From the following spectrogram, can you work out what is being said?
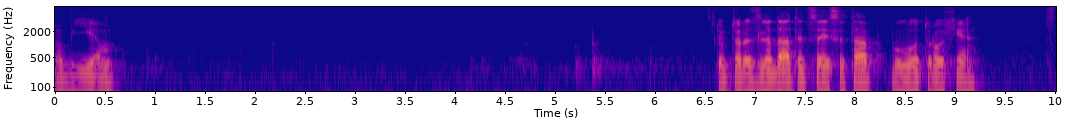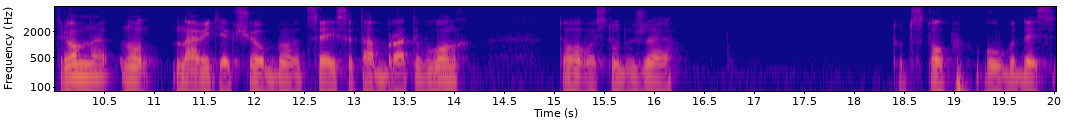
об'єм. Тобто розглядати цей сетап було трохи стрьомно. Ну, навіть якщо б цей сетап брати в лонг, то ось тут вже тут стоп був би десь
